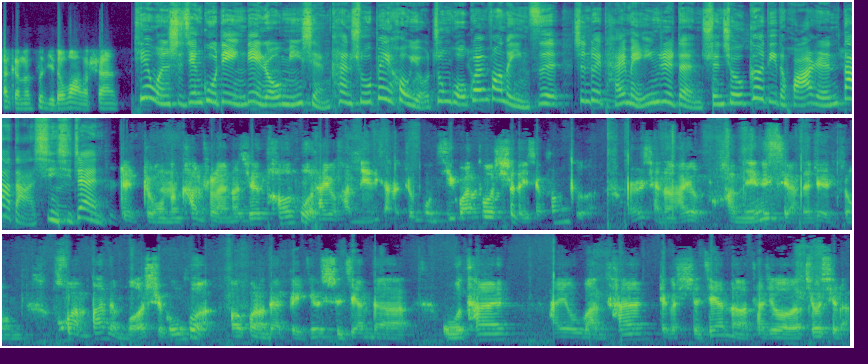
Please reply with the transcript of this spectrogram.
他可能自己都忘了删。贴文时间固定，内容明显看出背后有中国官方的影子，针对台美英日等全球各地的华人大打信息战。这种能看出来呢，其实操作它有很明显的中共机关做事的一些风格，而且呢还有很明显的这种换班的模式工作，包括呢在北京时间的午餐。还有晚餐这个时间呢，他就休息了。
